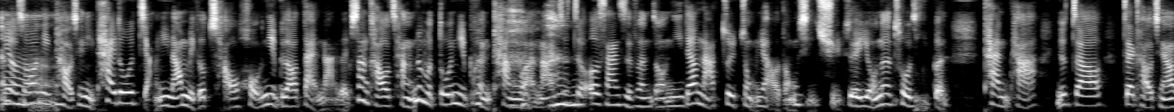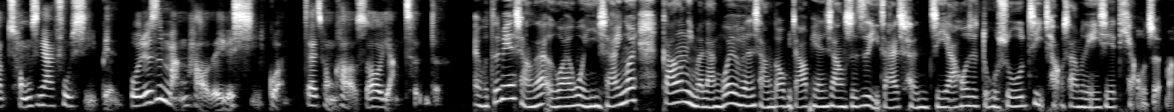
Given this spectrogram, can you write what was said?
因为有时候你考前你太多讲义，然后每个都超厚，你也不知道带哪个。上考场那么多，你也不可能看完啊，就只有二三十分钟，你一定要拿最重要的东西去。所以有那个错题本，看它你就知道在考前要重新再复习一遍。我觉得是蛮好的一个习惯，在重考的时候养成的。哎，我这边想再额外问一下，因为刚刚你们两位分享都比较偏向是自己在成绩啊，或是读书技巧上面的一些调整嘛。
